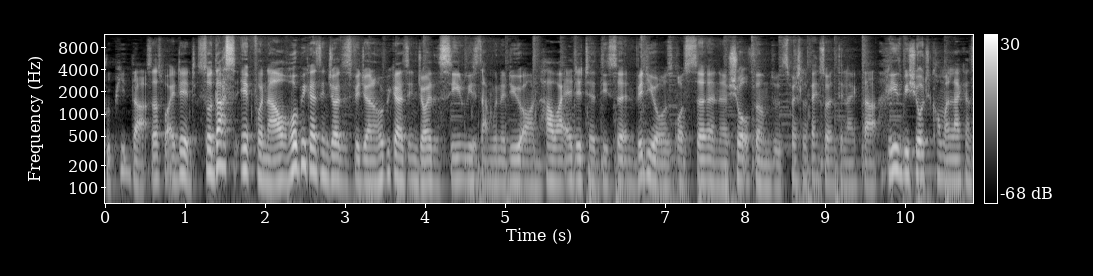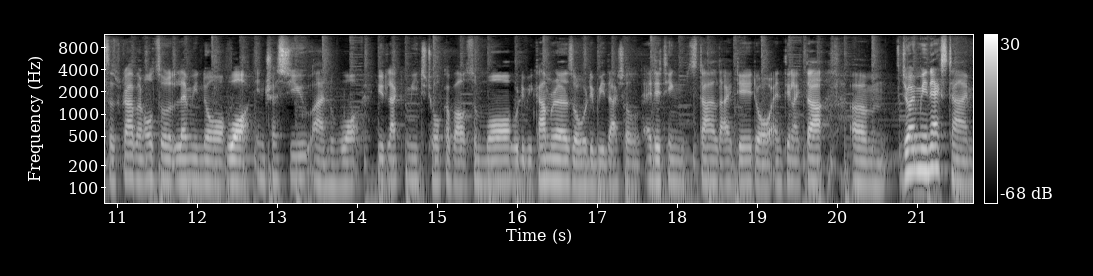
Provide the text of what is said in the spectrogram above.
repeat that. So that's what I did. So that's it for now. Hope you guys enjoyed this video and I hope you guys enjoyed the series that I'm going to do on how I edited these certain videos or certain uh, short films with special effects or anything like that. Please be sure to comment, like and subscribe and also let me know what interests you and what you'd like me to talk about some more. Would it be cameras or would it be the actual editing style that I did or anything like that. Um, join me next time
